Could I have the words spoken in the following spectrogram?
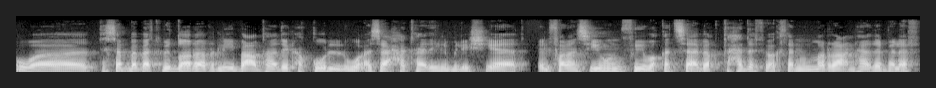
وتسببت بضرر ضرر لبعض هذه الحقول وازاحت هذه الميليشيات، الفرنسيون في وقت سابق تحدثوا أكثر من مرة عن هذا الملف،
